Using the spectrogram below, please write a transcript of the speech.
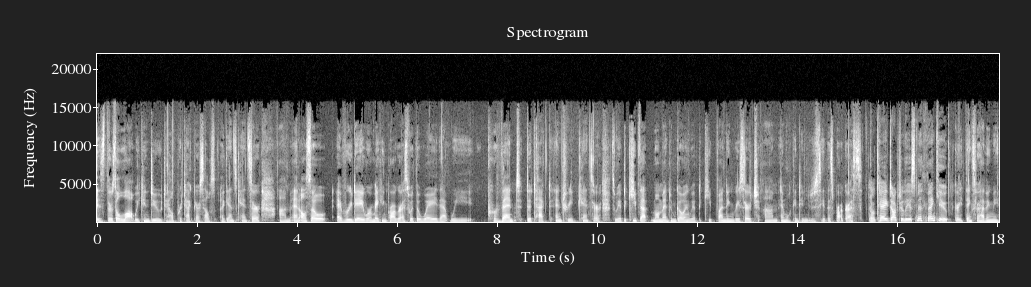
is there's a lot we can do to help protect ourselves against cancer, um, and also every day we're making progress with the way that we prevent, detect, and treat cancer. So we have to keep that momentum going. We have to keep funding research, um, and we'll continue to see this progress. Okay, Dr. Leah Smith, thank you. Great. Thanks for having me.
